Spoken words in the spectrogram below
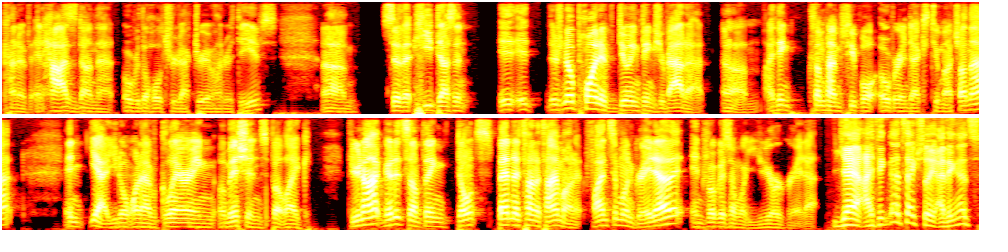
kind of and has done that over the whole trajectory of 100 Thieves um, so that he doesn't. It, it, there's no point of doing things you're bad at. Um, I think sometimes people over-index too much on that, and yeah, you don't want to have glaring omissions, but like if you're not good at something, don't spend a ton of time on it. Find someone great at it and focus on what you're great at. Yeah, I think that's actually I think that's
